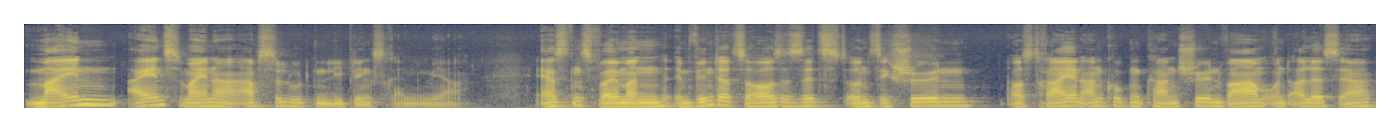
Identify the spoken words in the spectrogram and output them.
Mein, eins meiner absoluten Lieblingsrennen im Jahr. Erstens, weil man im Winter zu Hause sitzt und sich schön Australien angucken kann, schön warm und alles, ja.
